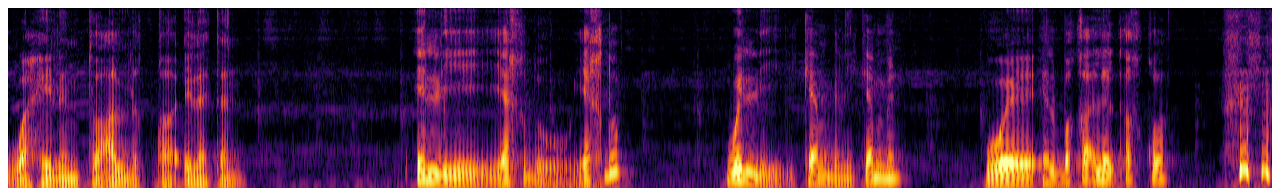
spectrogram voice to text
وهيلن تعلق قائلة اللي ياخده ياخده واللي يكمل يكمل والبقاء للأقوى.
